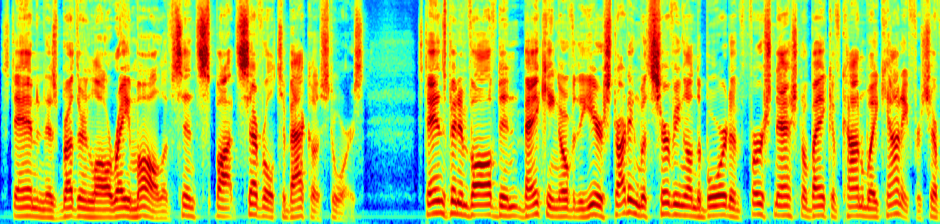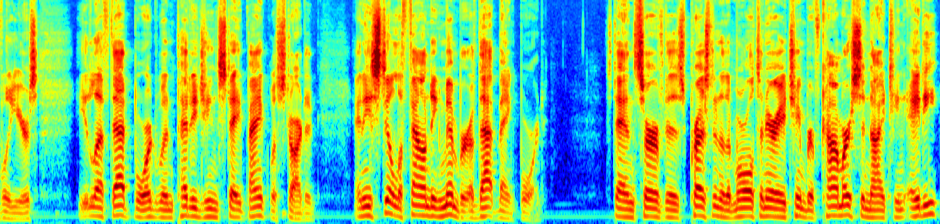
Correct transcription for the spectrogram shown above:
Stan and his brother in law Ray Mall have since bought several tobacco stores. Stan's been involved in banking over the years, starting with serving on the board of First National Bank of Conway County for several years. He left that board when Jean State Bank was started, and he's still a founding member of that bank board. Stan served as president of the Morrilton Area Chamber of Commerce in 1980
